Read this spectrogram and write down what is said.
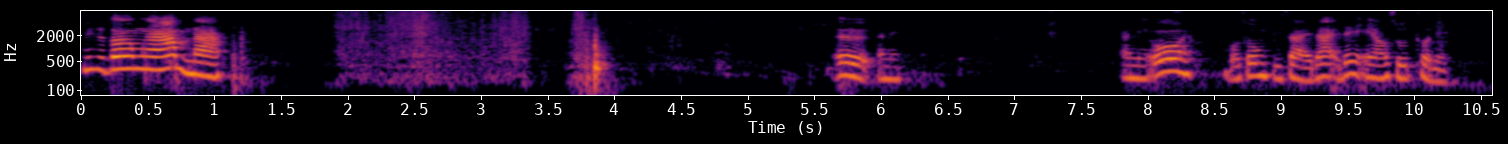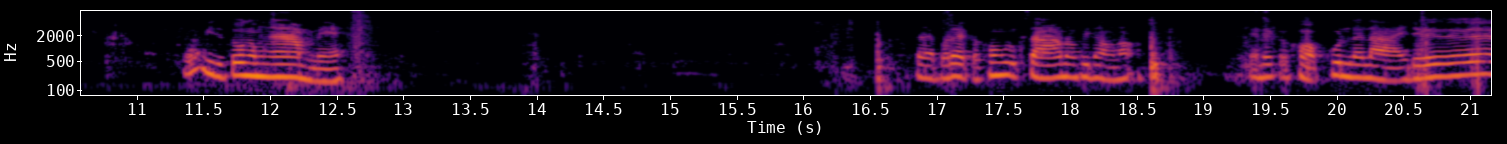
มีแต่ตัวงามๆนะเออ อันนี้ อันนี้โอ้ยบอทรงสีใสได้ได้แอลสุดทนนี่โอ้มีแต่ตัวงามๆแหมใส่พอได้กับของลูกสาวเนาะพี่น้องเนาะแต่ได้ก็ขอบคุณหลาย ๆ เด้อ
